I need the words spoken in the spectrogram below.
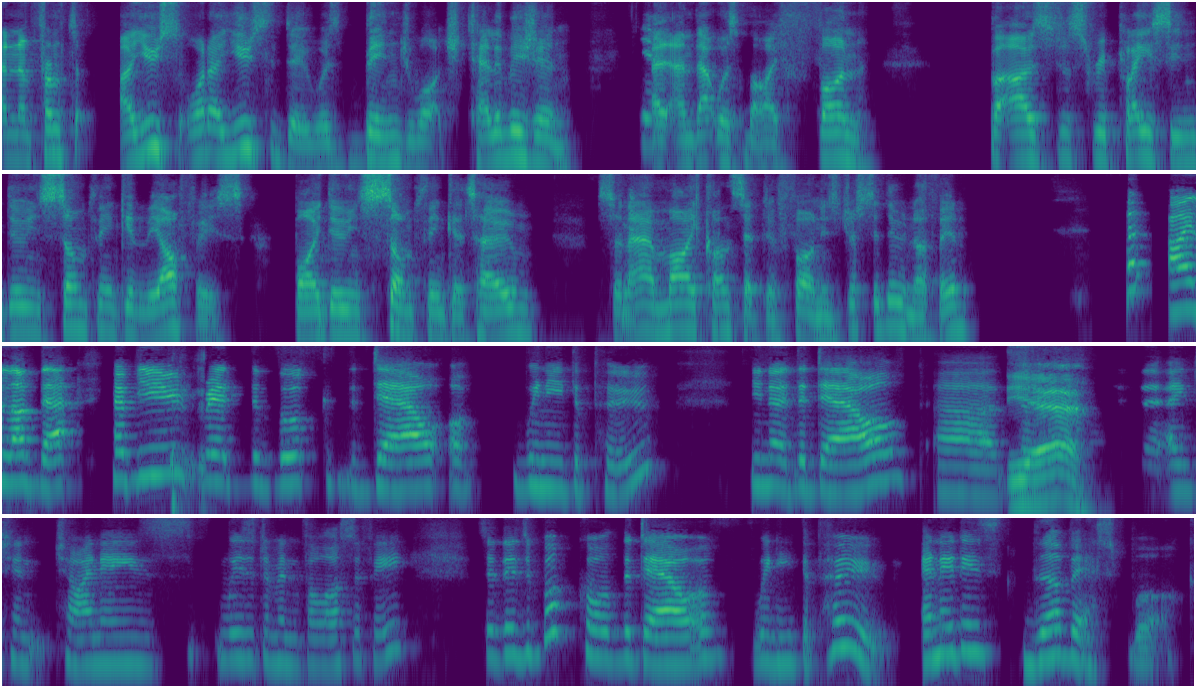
And then from t- I used what I used to do was binge watch television, yeah. and, and, that was my fun. but I was just replacing doing something in the office by doing something at home. So now my concept of fun is just to do nothing. I love that. Have you read the book, The Tao of Winnie the Pooh? You know, the Tao. Uh, the, yeah. The ancient Chinese wisdom and philosophy. So there's a book called The Tao of Winnie the Pooh, and it is the best book.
